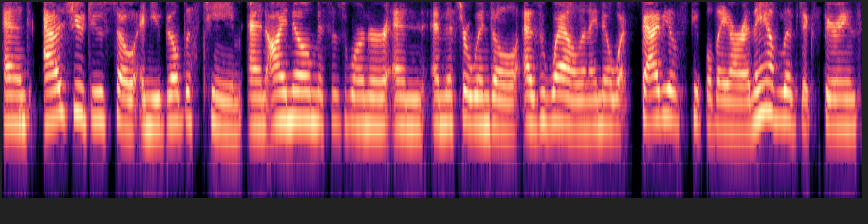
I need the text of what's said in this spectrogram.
And yes. as you do so and you build this team, and I know Mrs. Werner and, and Mr. Wendell as well, and I know what fabulous people they are, and they have lived experience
